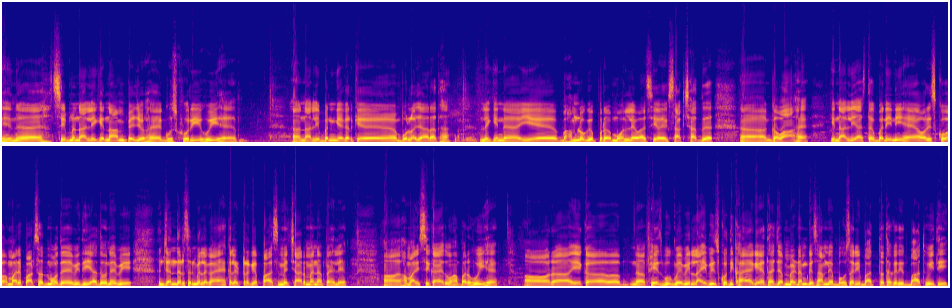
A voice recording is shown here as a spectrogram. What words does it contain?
इन सिर्फ़ नाली के नाम पे जो है घुसखोरी हुई है। नाली बन गया करके बोला जा रहा था। लेकिन ये हम लोग पूरा मोहल्ले वासी और एक साक्षात गवाह है कि नाली आज तक बनी नहीं है और इसको हमारे पार्षद महोदय विधि यादव ने भी जन दर्शन में लगाया है कलेक्टर के पास में चार महीना पहले। अ, हमारी शिकायत वहाँ पर हुई है और एक फेसबुक में भी लाइव इसको दिखाया गया था जब मैडम के सामने बहुत सारी बात तथाकथित बात हुई थी।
